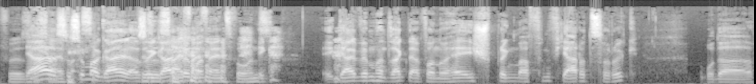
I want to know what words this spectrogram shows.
Für so ja, das ist immer geil. Also egal, wenn man, e egal, wenn man sagt einfach nur, hey, ich spring mal fünf Jahre zurück oder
